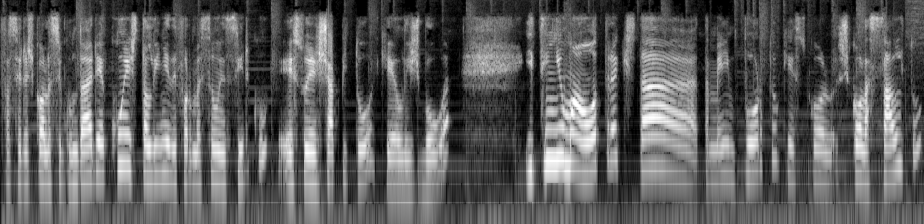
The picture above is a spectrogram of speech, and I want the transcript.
fazer a escola secundária com esta linha de formação em circo. Isso é em Chapitó, que é Lisboa. E tinha uma outra que está também em Porto, que é a Escola, escola Salto,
